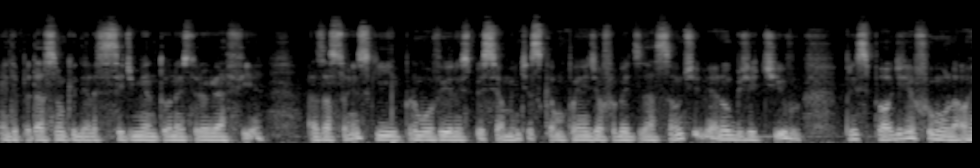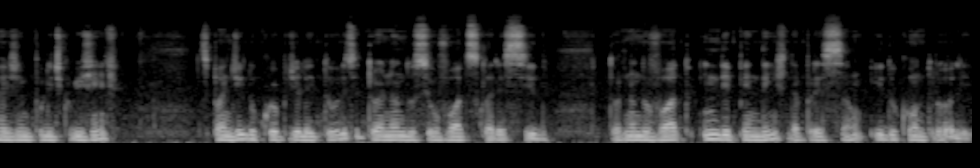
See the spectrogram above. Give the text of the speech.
a interpretação que dela se sedimentou na historiografia, as ações que promoveram especialmente as campanhas de alfabetização tiveram o objetivo principal de reformular o regime político vigente, expandindo o corpo de eleitores e tornando o seu voto esclarecido, tornando o voto independente da pressão e do controle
